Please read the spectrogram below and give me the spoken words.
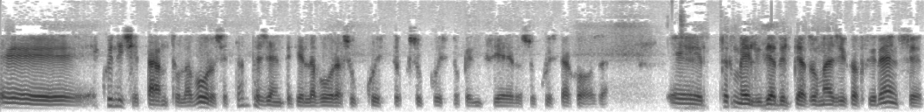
E quindi c'è tanto lavoro, c'è tanta gente che lavora su questo, su questo pensiero, su questa cosa. E per me l'idea del teatro magico a Firenze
